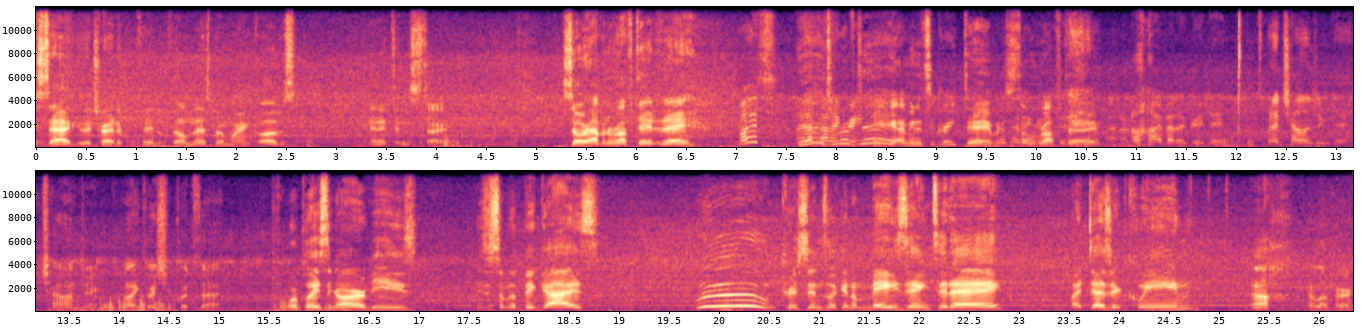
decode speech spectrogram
Was sad because I tried to film this, but I'm wearing gloves, and it didn't start. So we're having a rough day today. What? Yeah, I've it's a rough great day. I mean, it's a great day, but I've it's still a rough day. I don't know. I've had a great day. It's been a challenging day. Challenging. I like the way she puts that. We're placing our RVs. These are some of the big guys. Woo! Kristen's looking amazing today. My desert queen. Ugh, I love her.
